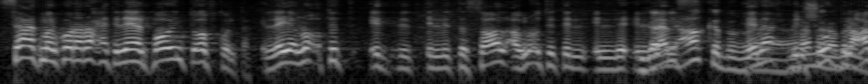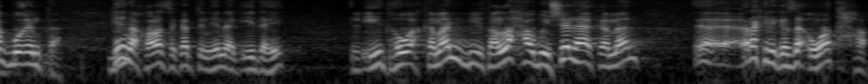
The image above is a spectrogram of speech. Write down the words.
ساعة ما الكرة راحت اللي هي ال point of contact اللي هي نقطة ال- ال- الاتصال أو نقطة ال- ال- اللمس هنا بنشوف. بنعاقبه إمتى. هنا خلاص يا كابتن هنا الإيد أهي. الإيد هو كمان بيطلعها وبيشيلها كمان. آه، ركله جزاء واضحة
